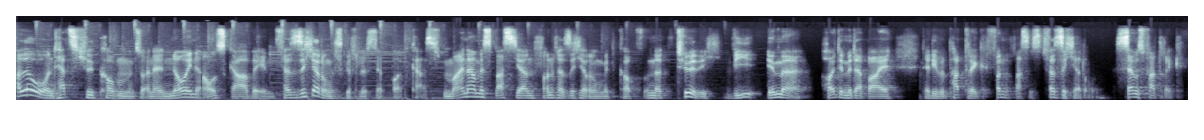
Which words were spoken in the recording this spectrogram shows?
Hallo und herzlich willkommen zu einer neuen Ausgabe im Versicherungsgeflüster Podcast. Mein Name ist Bastian von Versicherung mit Kopf und natürlich, wie immer, heute mit dabei der liebe Patrick von Was ist Versicherung? Servus Patrick.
